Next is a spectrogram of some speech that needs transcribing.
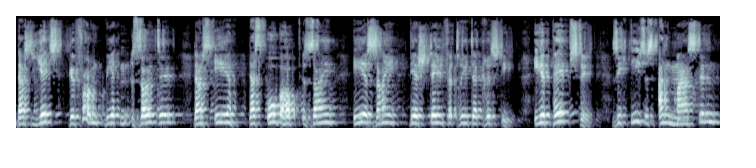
das jetzt geformt werden sollte, dass er das Oberhaupt sei, er sei der Stellvertreter Christi. Ihr Päpste sich dieses anmaßten,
